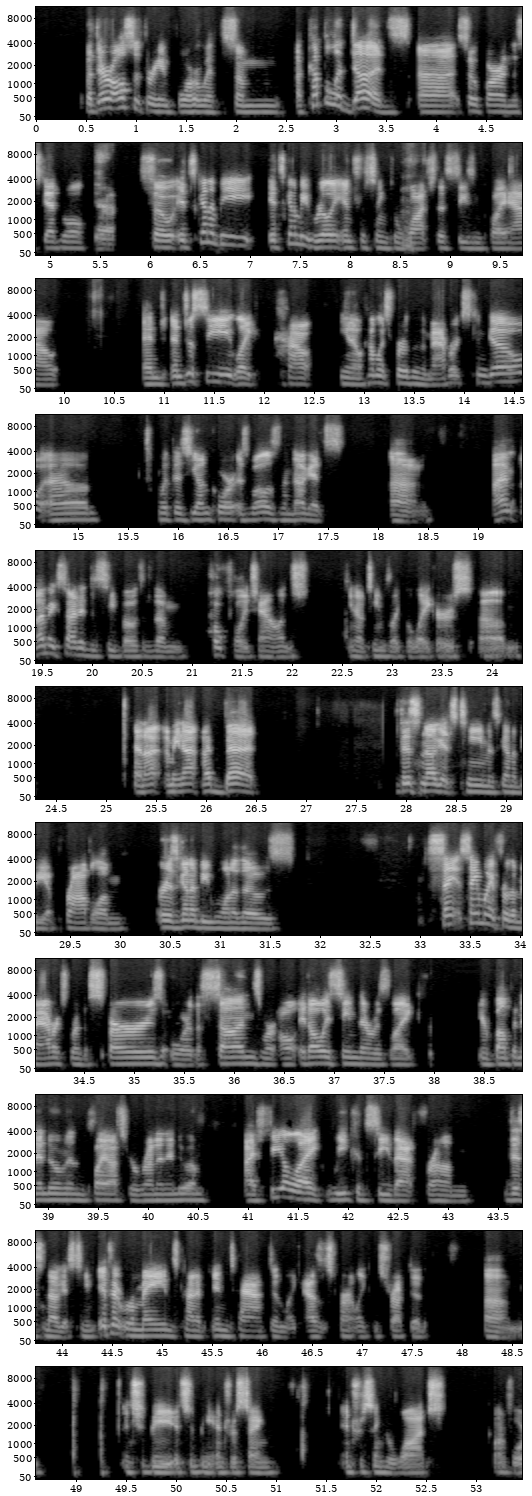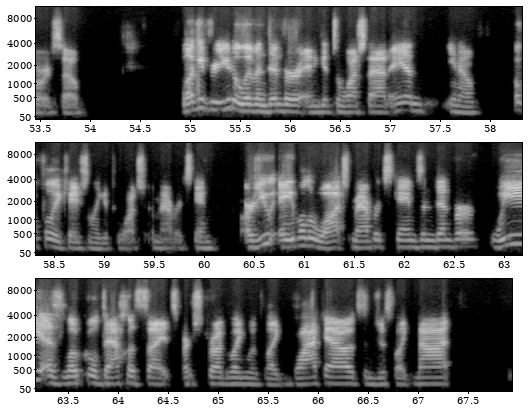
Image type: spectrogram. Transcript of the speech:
but they're also three and four with some a couple of duds uh, so far in the schedule. Yeah. So it's gonna be it's gonna be really interesting to watch this season play out. and and just see like how you know how much further the Mavericks can go um, with this young core as well as the Nuggets. Um, I'm I'm excited to see both of them hopefully challenge you know teams like the Lakers. Um, and I I mean I, I bet this Nuggets team is going to be a problem or is going to be one of those same, same way for the Mavericks where the Spurs or the Suns were all it always seemed there was like you're bumping into them in the playoffs, you're running into them. I feel like we could see that from this Nuggets team if it remains kind of intact and like as it's currently constructed. Um, it should be it should be interesting, interesting to watch going forward. So lucky for you to live in Denver and get to watch that, and you know hopefully occasionally get to watch a Mavericks game. Are you able to watch Mavericks games in Denver? We as local Dallasites are struggling with like blackouts and just like not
